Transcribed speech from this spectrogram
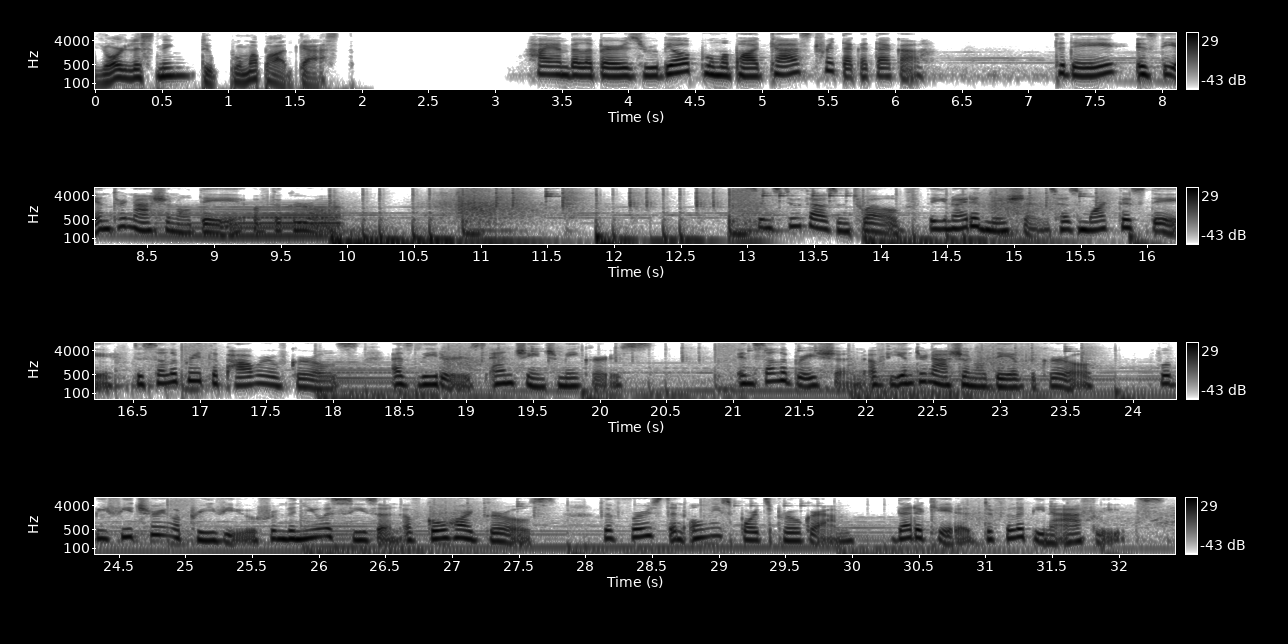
You're listening to Puma Podcast. Hi, I'm Bella Perez Rubio, Puma Podcast for Teka Teka. Today is the International Day of the Girl. Since 2012, the United Nations has marked this day to celebrate the power of girls as leaders and change makers. In celebration of the International Day of the Girl, we'll be featuring a preview from the newest season of Go Hard Girls, the first and only sports program dedicated to Filipina athletes.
